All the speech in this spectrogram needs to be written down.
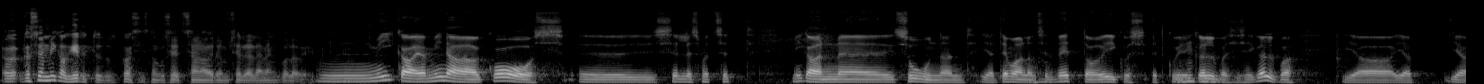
aga kas see on Miga kirjutatud ka siis nagu see stsenaarium sellele mängule või Mm, Miga ja mina koos selles mõttes, et Miga on suunanud ja temal on see vetoõigus, et kui ei kõlba, siis ei kõlba. Ja, ja, ja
